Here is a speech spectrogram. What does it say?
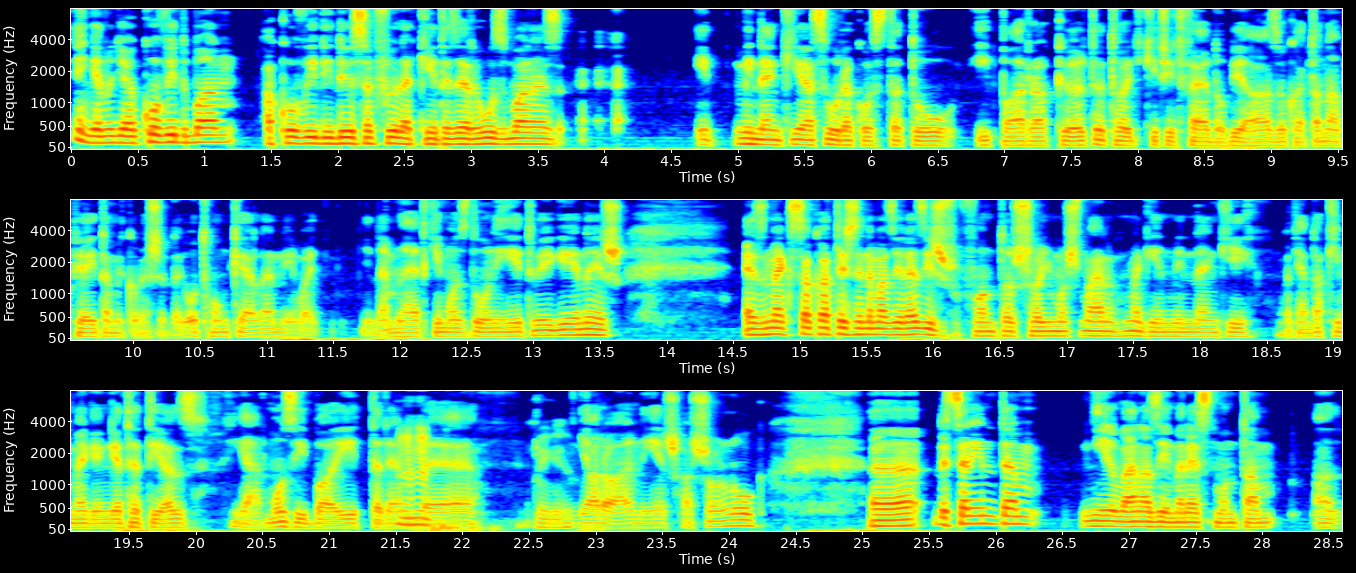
Igen, ugye a Covid-ban, a Covid időszak, főleg 2020-ban ez itt mindenki a szórakoztató iparra költött, hogy kicsit feldobja azokat a napjait, amikor esetleg otthon kell lenni, vagy nem lehet kimozdulni hétvégén, és ez megszakadt, és szerintem azért ez is fontos, hogy most már megint mindenki, vagy hát aki megengedheti, az jár moziba, étterembe, uh-huh. nyaralni és hasonlók. De szerintem nyilván azért, mert ezt mondtam az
